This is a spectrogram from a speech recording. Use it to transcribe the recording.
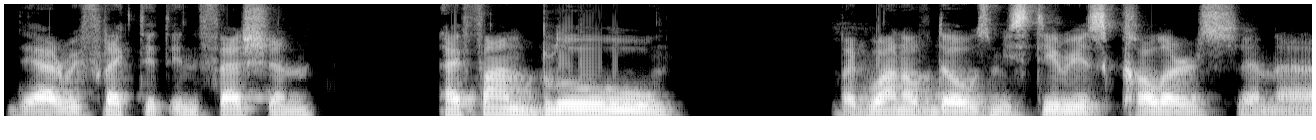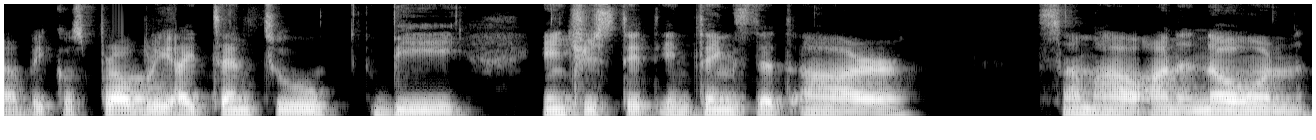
they are reflected in fashion. I found blue like one of those mysterious colors, and uh, because probably I tend to be interested in things that are somehow unknown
